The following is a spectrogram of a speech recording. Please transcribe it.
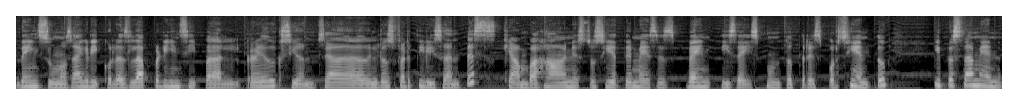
de insumos agrícolas la principal reducción se ha dado en los fertilizantes, que han bajado en estos siete meses 26.3%, y pues también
